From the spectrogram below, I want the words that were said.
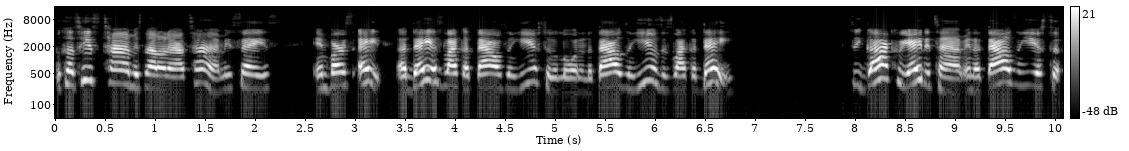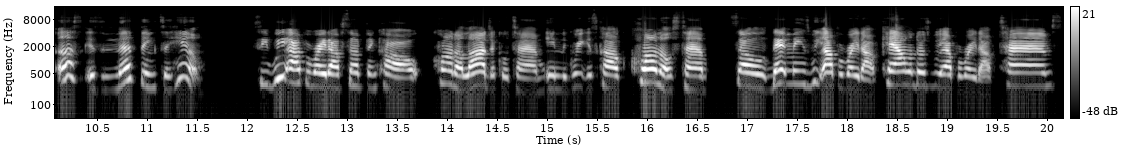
Because his time is not on our time. It says in verse 8, a day is like a thousand years to the Lord, and a thousand years is like a day. See, God created time, and a thousand years to us is nothing to Him. See, we operate off something called chronological time. In the Greek, it's called chronos time. So that means we operate off calendars, we operate off times,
